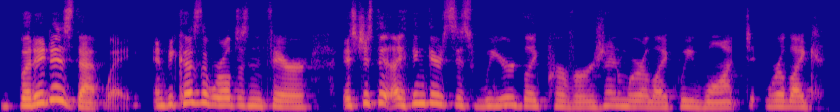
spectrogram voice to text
but it is that way. And because the world isn't fair it's just that i think there's this weird like perversion where like we want we're like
